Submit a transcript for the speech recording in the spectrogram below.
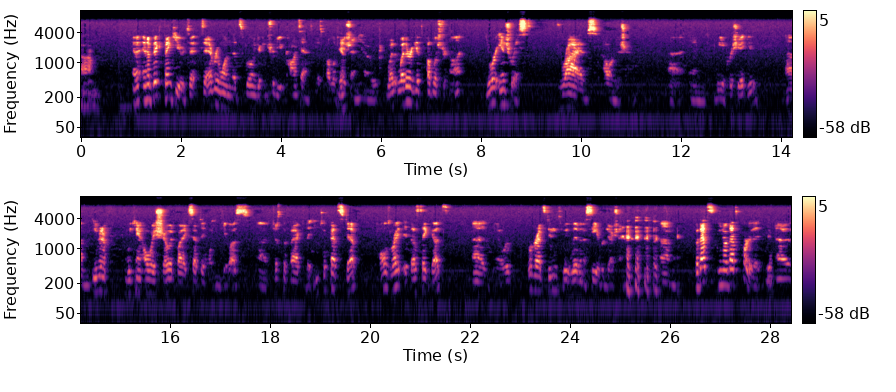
Um, And, and a big thank you to, to everyone that's willing to contribute content to this publication. You know, whether, whether it gets published or not, your interest drives our mission, uh, and we appreciate you. Um, even if we can't always show it by accepting what you give us, uh, just the fact that you took that step, Paul's right. It does take guts. Uh, you know, we're, we're grad students. We live in a sea of rejection. Um, but that's you know that's part of it Yeah. uh,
